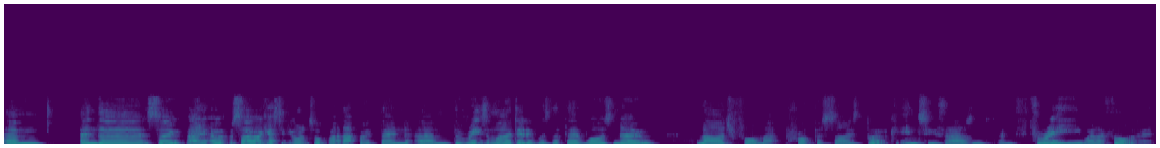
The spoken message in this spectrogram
Um, and uh, so, uh, so I guess if you want to talk about that book, then um, the reason why I did it was that there was no large format, proper sized book in 2003 when I thought of it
